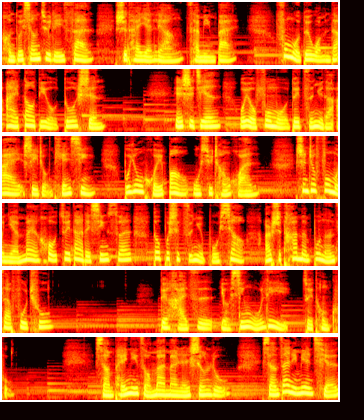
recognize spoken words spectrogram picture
很多相聚离散、世态炎凉，才明白父母对我们的爱到底有多深。人世间，唯有父母对子女的爱是一种天性，不用回报，无需偿还。甚至父母年迈后最大的心酸，都不是子女不孝，而是他们不能再付出。对孩子有心无力最痛苦。想陪你走漫漫人生路，想在你面前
